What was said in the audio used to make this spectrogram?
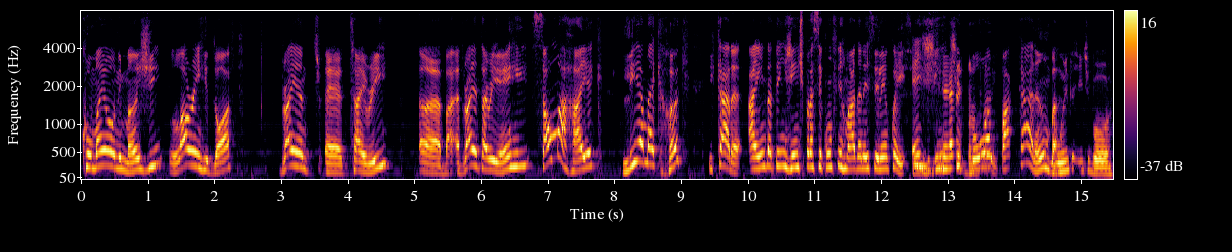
Kumail Nimanji, Lauren Hidoff, Brian é, Tyree, uh, Brian Tyree Henry, Salma Hayek, Leah McHugh e, cara, ainda tem gente para ser confirmada nesse elenco aí. Sim, é gente boa pra caramba. Muita gente boa.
